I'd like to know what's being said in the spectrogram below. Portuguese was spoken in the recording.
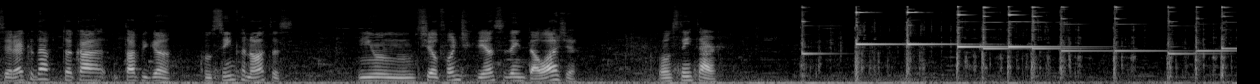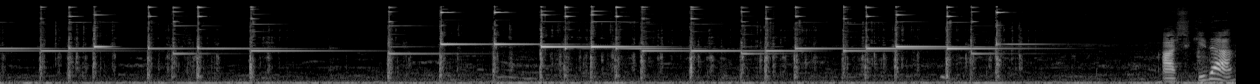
Será que dá pra tocar Top Gun com cinco notas em um xilofone de criança dentro da loja? Vamos tentar. Acho que dá.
